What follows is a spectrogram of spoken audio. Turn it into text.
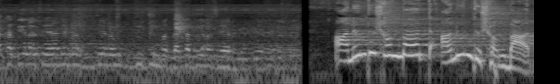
টাকা দিয়ে লাগছে। হ্যাঁ দুই তিনবার টাকা দিয়ে লাগছে। আনন্দ সংবাদ আনন্দ সংবাদ।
